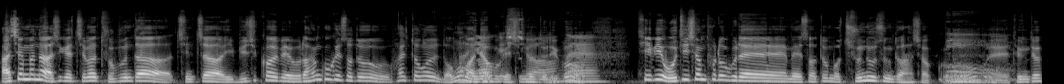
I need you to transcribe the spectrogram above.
아시는 분은 아시겠지만 두 분 다 진짜 이 뮤지컬 배우로 한국에서도 활동을 너무 많이, 하고 계신. 분들이고 네. TV 오디션 프로그램에서도 뭐 준우승도 하셨고 네. 예, 등등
